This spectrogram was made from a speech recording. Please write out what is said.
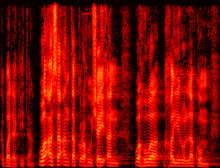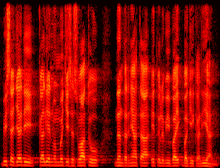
kepada kita. Wa asa an takrahu syai'an wa huwa khairul lakum. Bisa jadi kalian membenci sesuatu dan ternyata itu lebih baik bagi kalian.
